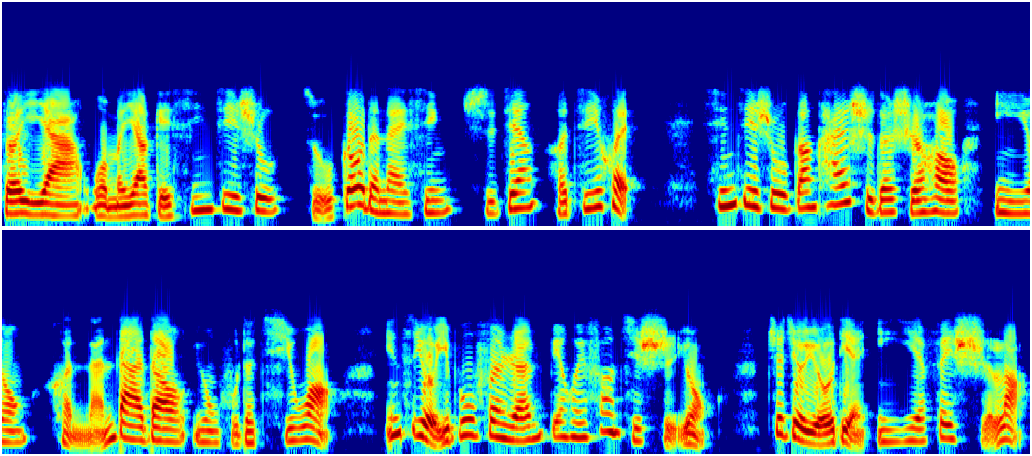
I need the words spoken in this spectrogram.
所以呀，我们要给新技术足够的耐心、时间和机会。新技术刚开始的时候，应用。很难达到用户的期望，因此有一部分人便会放弃使用，这就有点因噎废食了。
